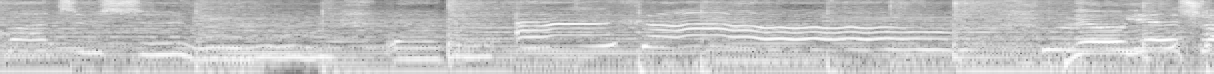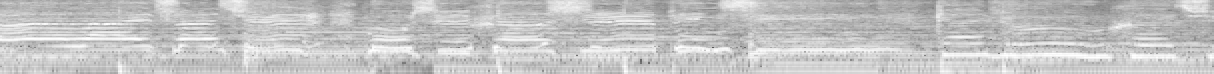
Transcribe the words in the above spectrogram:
话，只是无聊的暗号。流言传来传去，不知何时平息，该如何去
